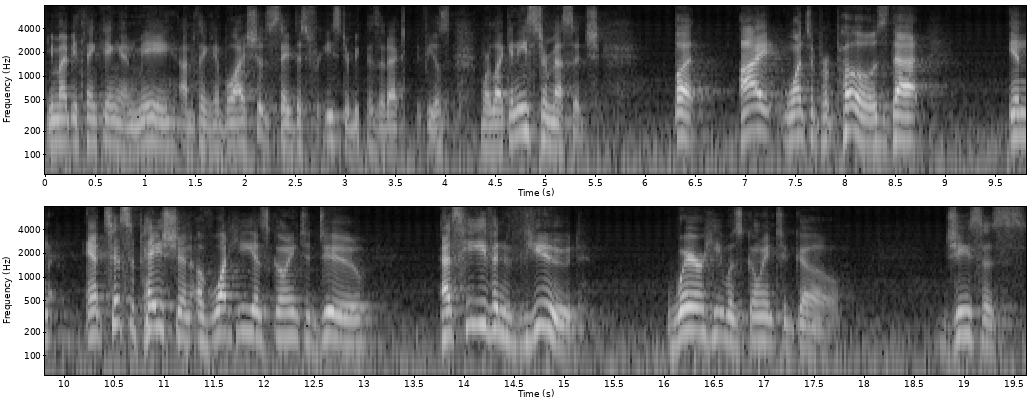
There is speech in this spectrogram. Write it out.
You might be thinking, and me, I'm thinking, boy, I should have saved this for Easter because it actually feels more like an Easter message. But I want to propose that in anticipation of what he is going to do, as he even viewed where he was going to go, Jesus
